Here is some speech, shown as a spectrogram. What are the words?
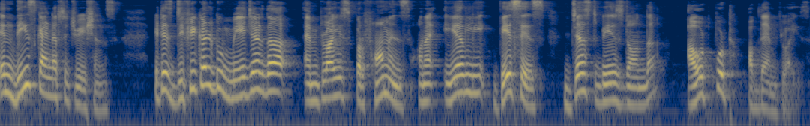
In these kind of situations, it is difficult to measure the employee's performance on a yearly basis just based on the output of the employees.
